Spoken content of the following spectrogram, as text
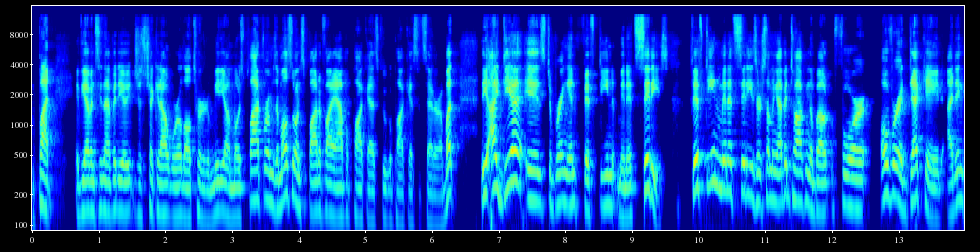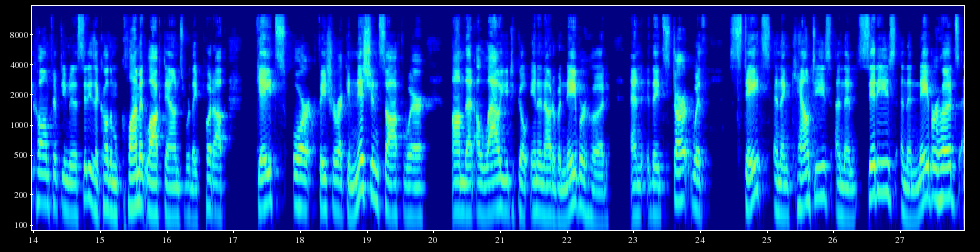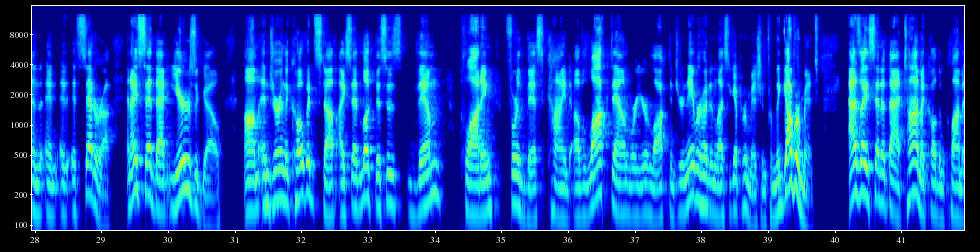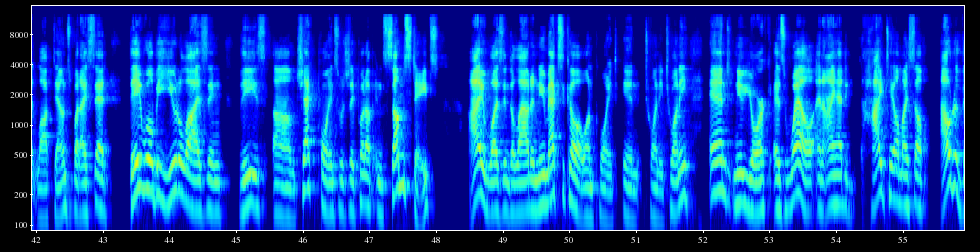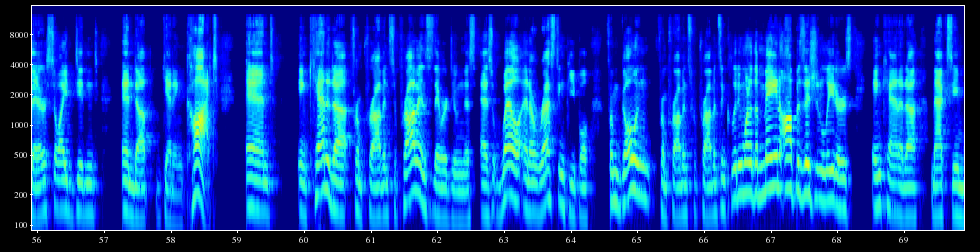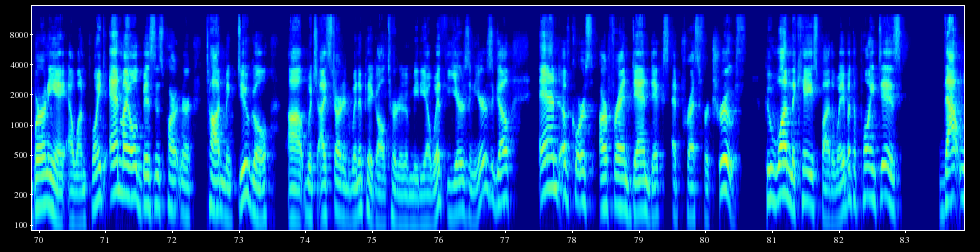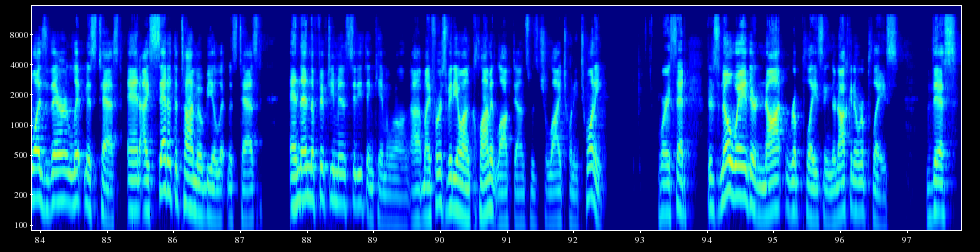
But if you haven't seen that video, just check it out. World Alternative Media on most platforms. I'm also on Spotify, Apple Podcasts, Google Podcasts, etc. But the idea is to bring in 15 minute cities. 15 minute cities are something I've been talking about for over a decade. I didn't call them 15 minute cities. I called them climate lockdowns, where they put up gates or facial recognition software um, that allow you to go in and out of a neighborhood. And they'd start with states and then counties and then cities and then neighborhoods and, and et cetera. And I said that years ago. Um, and during the COVID stuff, I said, look, this is them plotting for this kind of lockdown where you're locked into your neighborhood unless you get permission from the government. As I said at that time, I called them climate lockdowns, but I said they will be utilizing these um, checkpoints, which they put up in some states I wasn't allowed in New Mexico at one point in 2020 and New York as well. And I had to hightail myself out of there so I didn't end up getting caught. And in Canada, from province to province, they were doing this as well and arresting people from going from province to province, including one of the main opposition leaders in Canada, Maxime Bernier, at one point, and my old business partner, Todd McDougall, uh, which I started Winnipeg Alternative Media with years and years ago and of course our friend Dan Dicks at Press for Truth, who won the case, by the way. But the point is, That was their litmus test. And I said at the time it would be a litmus test. And then the 15 minute city thing came along. Uh, my first video on climate lockdowns was July 2020, where I said there's no way they're not replacing, they're not going to replace this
